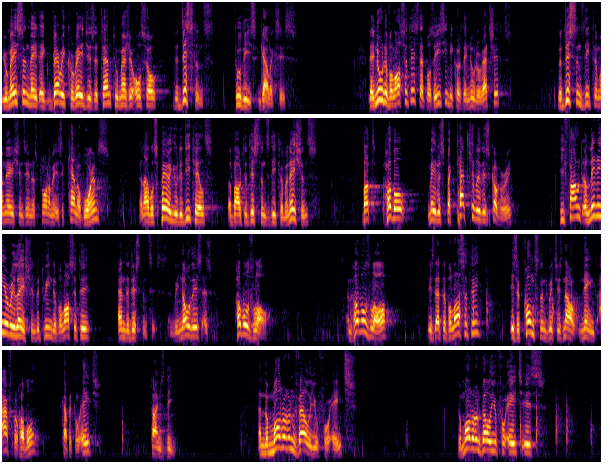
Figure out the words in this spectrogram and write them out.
Humason made a very courageous attempt to measure also the distance to these galaxies. They knew the velocities, that was easy because they knew the redshifts. The distance determinations in astronomy is a can of worms, and I will spare you the details about the distance determinations. But Hubble made a spectacular discovery he found a linear relation between the velocity and the distances. And we know this as Hubble's law. And Hubble's law is that the velocity is a constant which is now named after Hubble, capital H, times d. And the modern value for h, the modern value for h is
